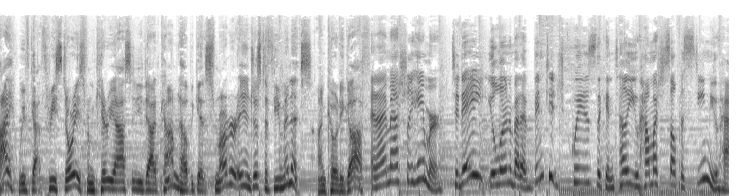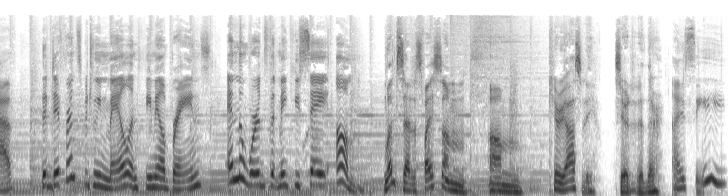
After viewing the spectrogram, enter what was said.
Hi, we've got three stories from curiosity.com to help you get smarter in just a few minutes. I'm Cody Gough. And I'm Ashley Hamer. Today, you'll learn about a vintage quiz that can tell you how much self esteem you have, the difference between male and female brains, and the words that make you say um. Let's satisfy some, um, curiosity. See what I did there? I see.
